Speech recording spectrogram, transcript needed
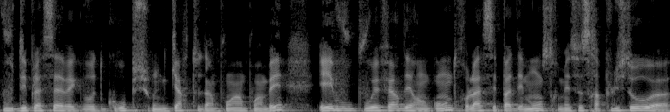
vous vous déplacez avec votre groupe sur une carte d'un point A à un point B et vous pouvez faire des rencontres. Là, c'est pas des monstres, mais ce sera plutôt, euh,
